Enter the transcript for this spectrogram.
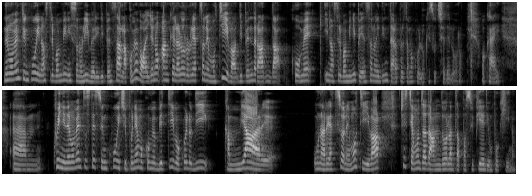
Nel momento in cui i nostri bambini sono liberi di pensarla come vogliono, anche la loro reazione emotiva dipenderà da come i nostri bambini pensano ed interpretano quello che succede loro. Ok? Um, quindi nel momento stesso in cui ci poniamo come obiettivo quello di cambiare una reazione emotiva, ci stiamo già dando la zappa sui piedi un pochino.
